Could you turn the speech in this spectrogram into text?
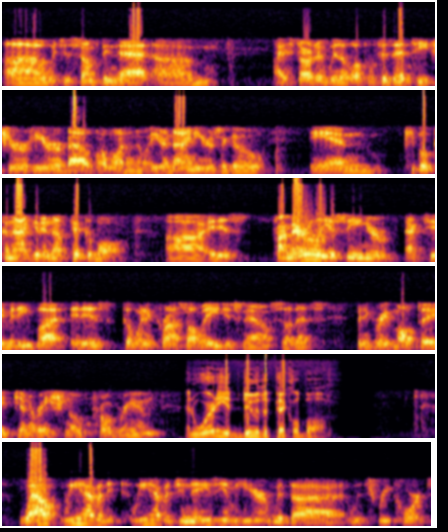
uh, which is something that um, I started with a local phys ed teacher here about, oh, I don't know, eight or nine years ago, and people cannot get enough pickleball. Uh, it is primarily a senior activity, but it is going across all ages now, so that's been a great multi generational program. And where do you do the pickleball? Well, we have a we have a gymnasium here with uh, with three courts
